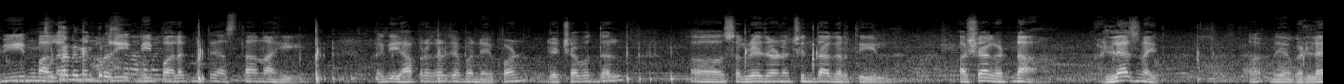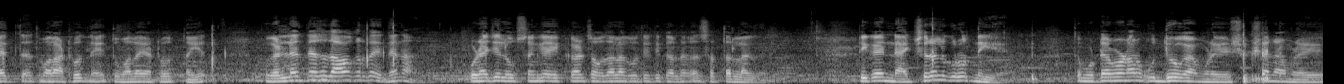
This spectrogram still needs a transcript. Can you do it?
मी मोठा नवीन पालकमंत्री प्रश्न. मी पालकमंत्री असतानाही अगदी ह्या प्रकारच्या पण नाही पण ज्याच्याबद्दल अ, सगळेजण चिंता करतील अशा घटना घडल्याच नाहीत. अ, म्हणजे घडल्या आहेत तर मला आठवत नाही तुम्हालाही आठवत नाही आहेत घडल्यात नाही असा दावा करता येत नाही ना. पुण्याची लोकसंख्या एक काळ चौदा लाख होती ती करता करता सत्तर लाख झाली. ती काही नॅचरल ग्रोथ नाही आहे तर मोठ्या प्रमाणावर उद्योगामुळे शिक्षणामुळे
